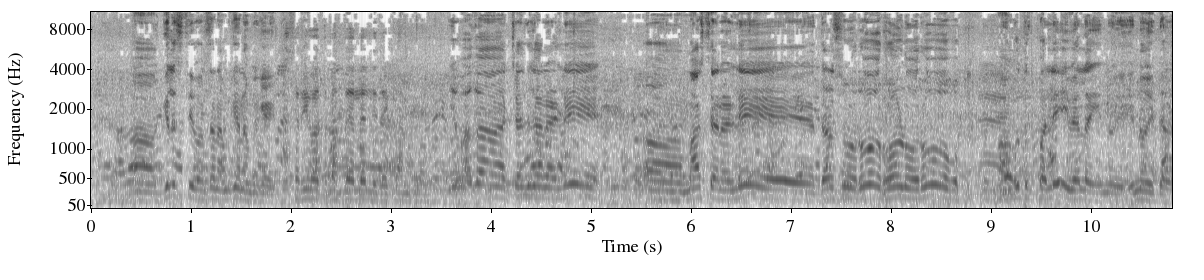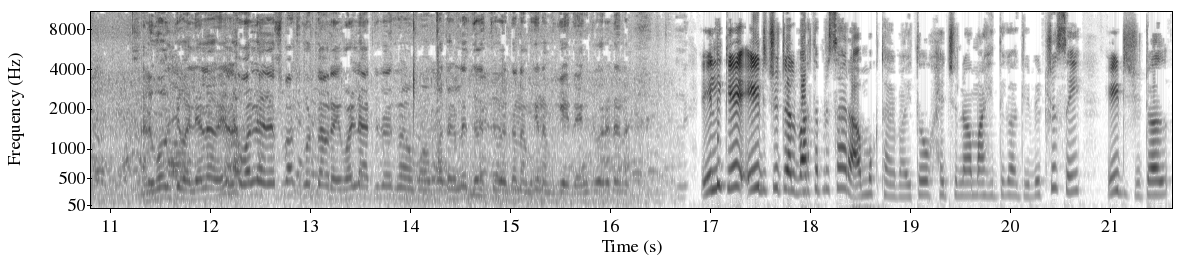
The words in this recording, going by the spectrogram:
ಗೆಲ್ಲಿಸ್ತೀವಿ ಅಂತ ನಮಗೆ ನಂಬಿಕೆ ಆಯಿತು ಸರ್ ಇವತ್ತು ಮತ್ತೆ ಎಲ್ಲೆಲ್ಲಿದೆ ಕ್ಯಾಂಪೇನ್ ಇವಾಗ ಚಂದಗಾನಹಳ್ಳಿ ಮಾಸ್ತೇನಹಳ್ಳಿ ದರಸೂರು ರೋಣೂರು ಆ, ಇವೆಲ್ಲ ಇನ್ನು ಇನ್ನೂ ಇದ್ದಾವೆ. ಅಲ್ಲಿ ಹೋಗ್ತೀವಿ ಅಲ್ಲೆಲ್ಲ ಎಲ್ಲ ಒಳ್ಳೆ ರೆಸ್ಪಾನ್ಸ್ ಕೊಡ್ತಾವ್ರೆ. ಒಳ್ಳೆ ಅತ್ಯಧಿಕ ಮತಗಳಲ್ಲಿ ಗೆಲ್ಲಿಸ್ತೀವಿ ಅಂತ ನಮಗೆ ನಂಬಿಕೆ ಇದೆ. ಹೆಂಗ್ ಇಲ್ಲಿಗೆ ಈ ಡಿಜಿಟಲ್ ವಾರ್ತಾ ಪ್ರಸಾರ ಮುಕ್ತಾಯವಾಯಿತು. ಹೆಚ್ಚಿನ ಮಾಹಿತಿಗಾಗಿ ವೀಕ್ಷಿಸಿ ಈ ಡಿಜಿಟಲ್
